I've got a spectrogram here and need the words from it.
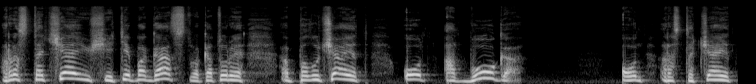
расточающие те богатства, которые получает он от Бога, он расточает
